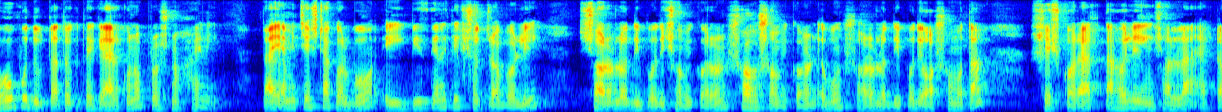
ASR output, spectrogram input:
বহুপদ উৎপাদক থেকে আর কোনো প্রশ্ন হয়নি। তাই আমি চেষ্টা করব এই বীজগাণিতিক সূত্রাবলী সরল দ্বিপদী সমীকরণ, সহ সমীকরণ এবং সরল দ্বিপদী অসমতা শেষ করার। তাহলে ইনশাল্লাহ একটা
